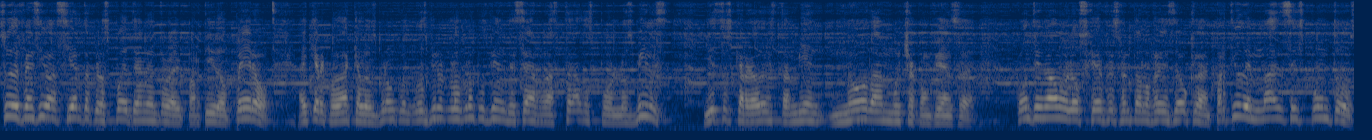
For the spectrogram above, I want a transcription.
Su defensiva es cierto que los puede tener dentro del partido. Pero hay que recordar que los Broncos, los, los Broncos vienen de ser arrastrados por los Bills. Y estos cargadores también no dan mucha confianza. Continuamos los jefes frente a los Reyes de Oakland. Partido de más de 6 puntos.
